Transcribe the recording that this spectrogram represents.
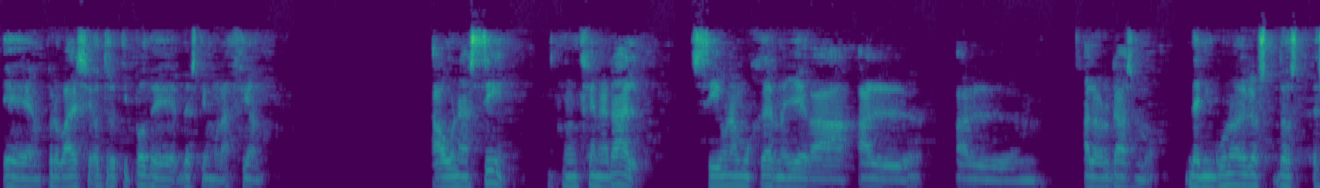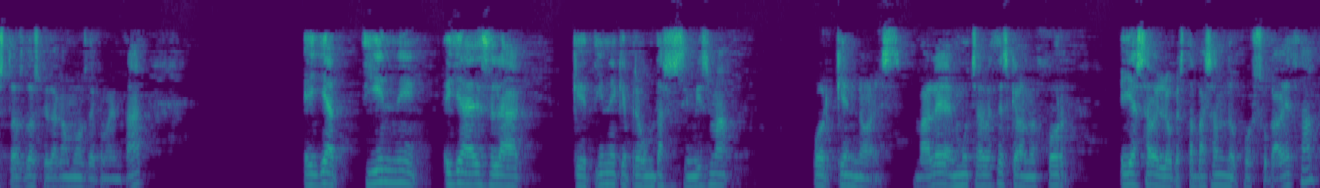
eh, probar ese otro tipo de, de estimulación. Aún así, en general, si una mujer no llega al, al, orgasmo de ninguno de los dos, estos dos que acabamos de comentar, ella tiene, ella es la que tiene que preguntarse a sí misma por qué no es, ¿vale? Hay muchas veces que a lo mejor ella sabe lo que está pasando por su cabeza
